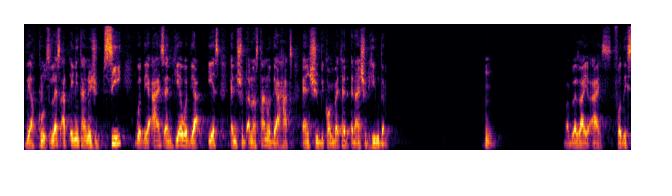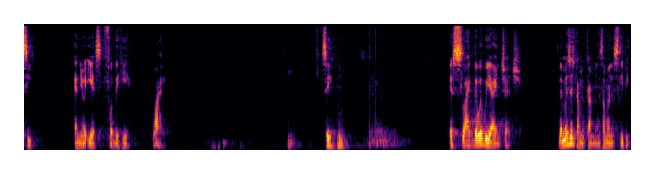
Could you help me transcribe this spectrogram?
they are closed. Lest at any time they should see with their eyes and hear with their ears, and should understand with their heart, and should be converted, and I should heal them. Hmm. But blessed are your eyes, for they see, and your ears, for they hear. Why? Hmm. Say, hmm. It's like the way we are in church. The message can be coming, and someone is sleeping.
